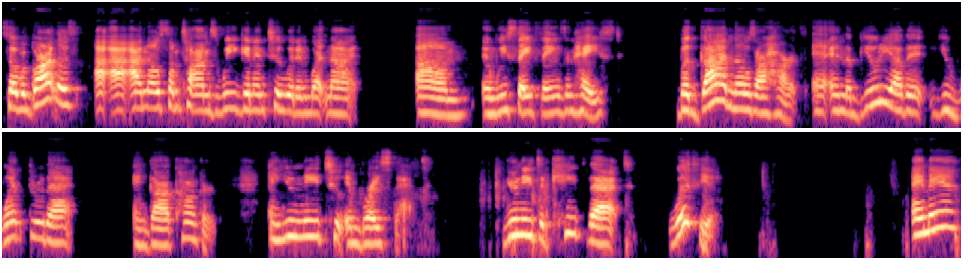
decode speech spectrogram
So regardless i i, I know sometimes we get into it and whatnot um and we say things in haste but god knows our hearts and, and the beauty of it you went through that and god conquered and you need to embrace that. You need to keep that with you amen.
